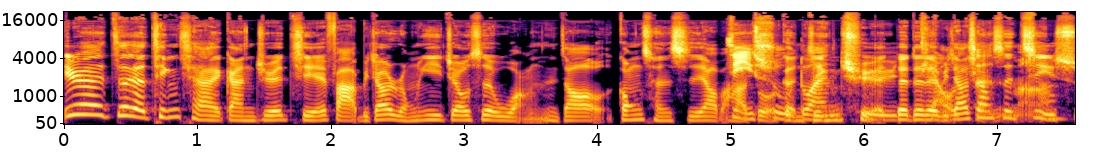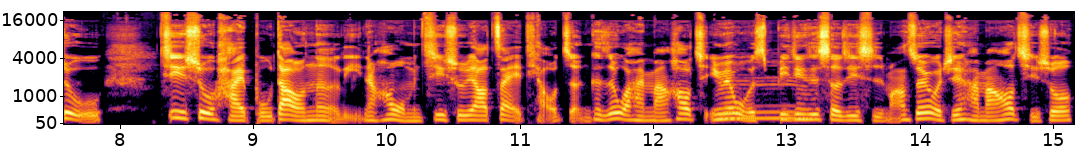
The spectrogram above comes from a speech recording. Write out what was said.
因为这个听起来感觉解法比较容易，就是往你知道工程师要把它做更精确，对对对，比较像是技术。技术还不到那里，然后我们技术要再调整。可是我还蛮好奇，因为我是毕竟是设计师嘛，所以我其实还蛮好奇说。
